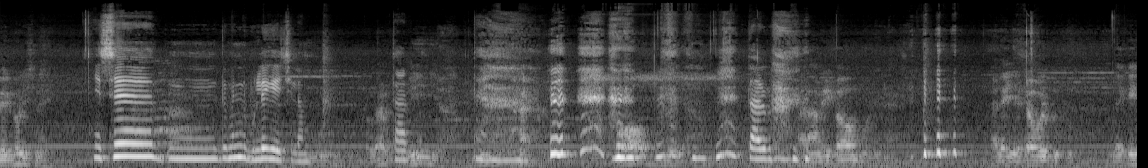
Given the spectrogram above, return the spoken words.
বের করিস না এসে দু মিনিট ভুলে গিয়েছিলাম। তার- তার আমি সব মনে আরে এটা দেখি।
